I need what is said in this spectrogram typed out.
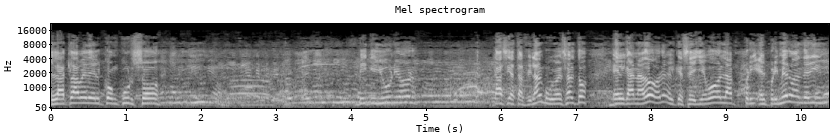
la clave del concurso Vicky Junior casi hasta el final, muy buen salto. El ganador, el que se llevó la pri- el primer banderín,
